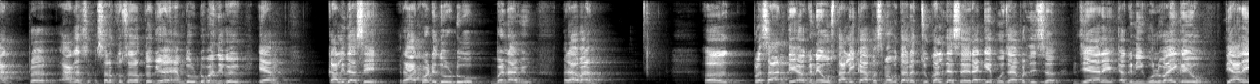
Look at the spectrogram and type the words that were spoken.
આગ આગળ સરકતો સરકતો ગયો, એમ દોરડું બંધી ગયું, એમ કાલિદાસે રાખ વડે દોરડું બનાવ્યું. બરાબર? પ્રશાંતે અગ્નેઓ સ્તાલિકા ભસ્માવતા રજ્જુ કાલિદાસે રાગ્ય ભોજા પ્રદેશ, જ્યારે અગ્નિ ઓલવાઈ ગયો, ત્યારે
